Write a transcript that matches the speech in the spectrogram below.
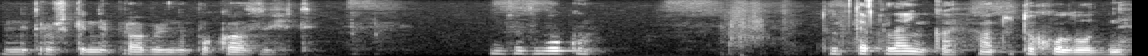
вони трошки неправильно показують. Тут збоку тут тепленько, а тут холодне.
